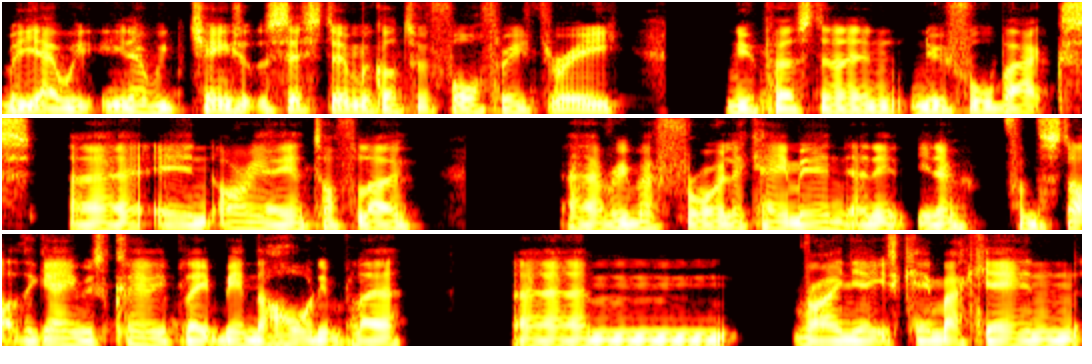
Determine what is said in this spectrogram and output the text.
but yeah, we you know we changed up the system. We've gone to a four three three. New personnel in, new fullbacks uh, in Aurier and Toffolo. Uh, Remo Freuler came in, and it you know from the start of the game was clearly playing being the holding player. Um, Ryan Yates came back in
